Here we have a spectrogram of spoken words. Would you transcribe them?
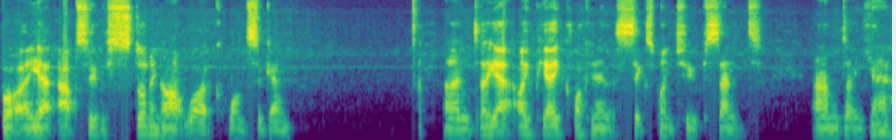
But uh, yeah, absolutely stunning artwork once again. And uh, yeah, IPA clocking in at 6.2%. And uh, yeah,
